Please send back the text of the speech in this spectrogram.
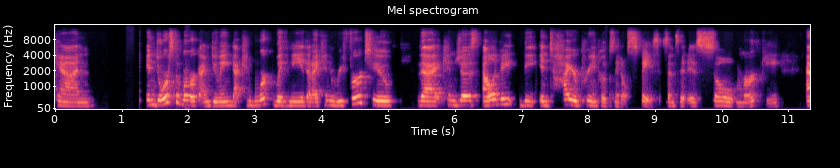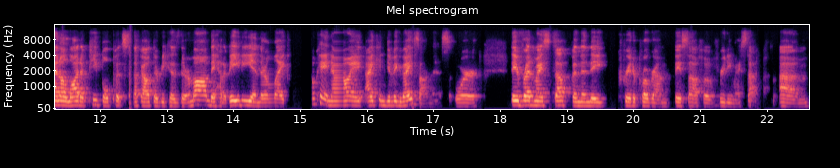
can endorse the work I'm doing, that can work with me, that I can refer to, that can just elevate the entire pre and postnatal space since it is so murky and a lot of people put stuff out there because they're a mom they had a baby and they're like okay now I, I can give advice on this. Or they've read my stuff and then they create a program based off of reading my stuff. Um,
